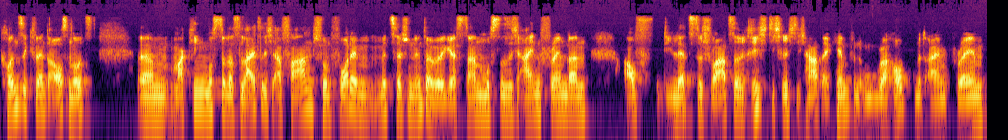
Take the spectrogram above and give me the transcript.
konsequent ausnutzt. Ähm, Mark King musste das leidlich erfahren, schon vor dem Mid-Session-Interval gestern, musste sich einen Frame dann auf die letzte Schwarze richtig, richtig hart erkämpfen, um überhaupt mit einem Frame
